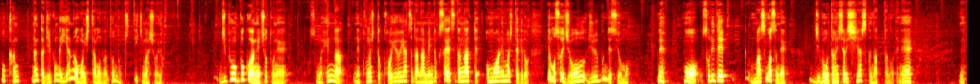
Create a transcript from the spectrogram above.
もうかんなんか自分が嫌な思いしたものはどんどん切っていきましょうよ。自分僕はねちょっとねその変な、ね、この人こういうやつだな面倒くさいやつだなって思われましたけどいやもうそれ十分ですよもう。ねもうそれでますますね自分を断捨離しやすくなったのでね。ね。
